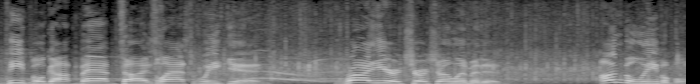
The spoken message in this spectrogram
615 people got baptized last weekend, right here at Church Unlimited. Unbelievable.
